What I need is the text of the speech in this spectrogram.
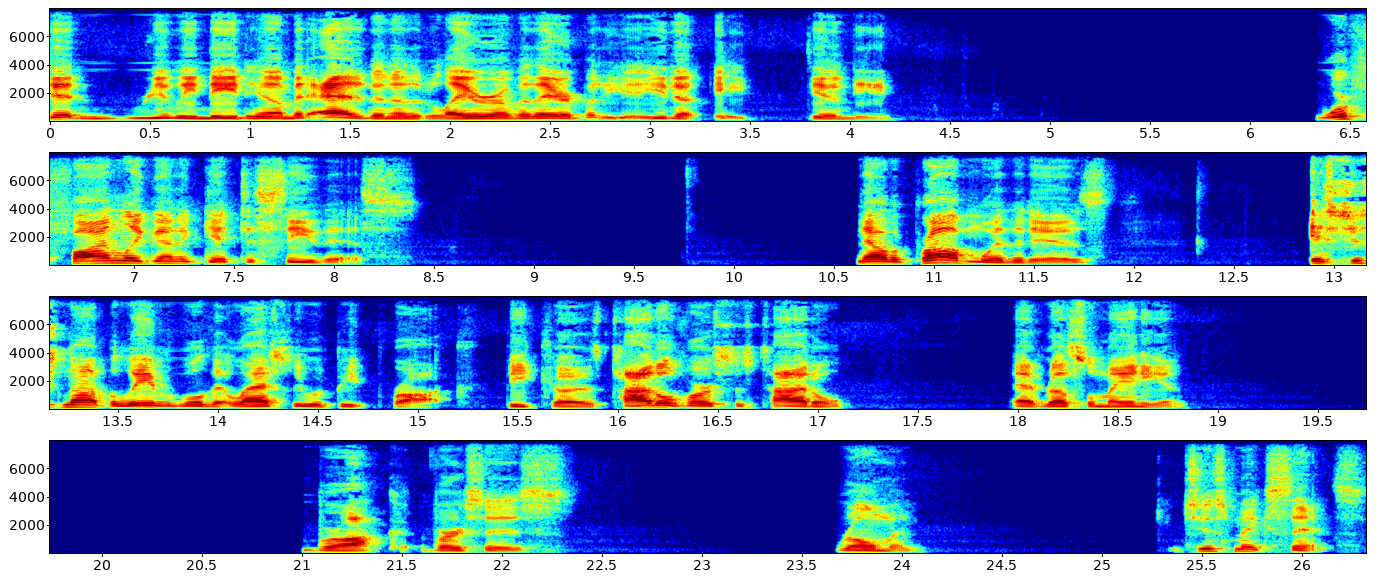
didn't really need him. It added another layer over there, but he, he, he didn't need him. We're finally going to get to see this. Now, the problem with it is, it's just not believable that Lashley would beat Brock because title versus title at WrestleMania, Brock versus Roman, it just makes sense.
